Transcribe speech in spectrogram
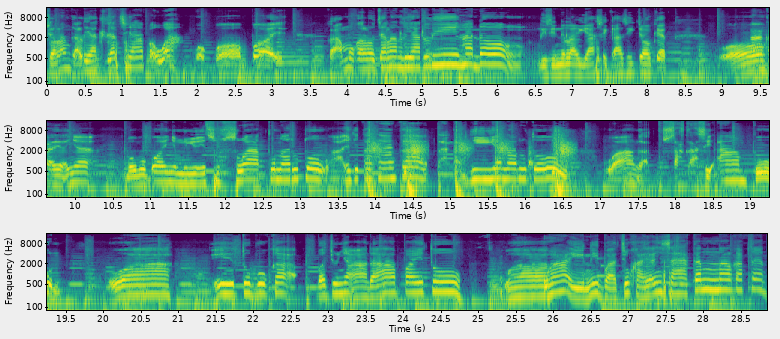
jalan gak lihat-lihat siapa? Wah, Bobo Boy. Kamu kalau jalan lihat-lihat dong. Di sini lagi asik-asik joget. Oh, kayaknya Bobo Boy nyembunyiin sesuatu Naruto. Ayo kita tangkap. Tangkap dia Naruto. Wah, nggak usah kasih ampun. Wah, itu buka bajunya. Ada apa itu? Wah, wah ini baju kayaknya saya kenal kapten.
